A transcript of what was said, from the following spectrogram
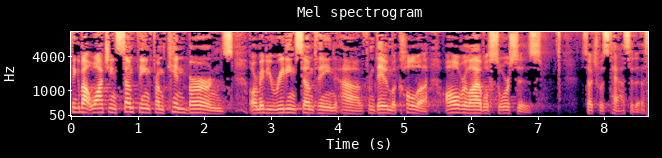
Think about watching something from Ken Burns, or maybe reading something uh, from David McCullough, all reliable sources. Such was Tacitus.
